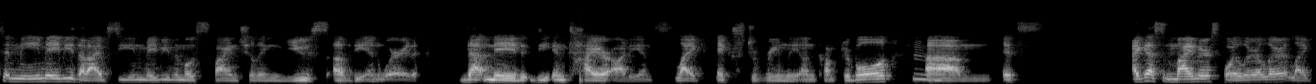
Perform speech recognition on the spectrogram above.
to me maybe that i've seen maybe the most spine chilling use of the n word that made the entire audience like extremely uncomfortable. Hmm. um it's i guess minor spoiler alert like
